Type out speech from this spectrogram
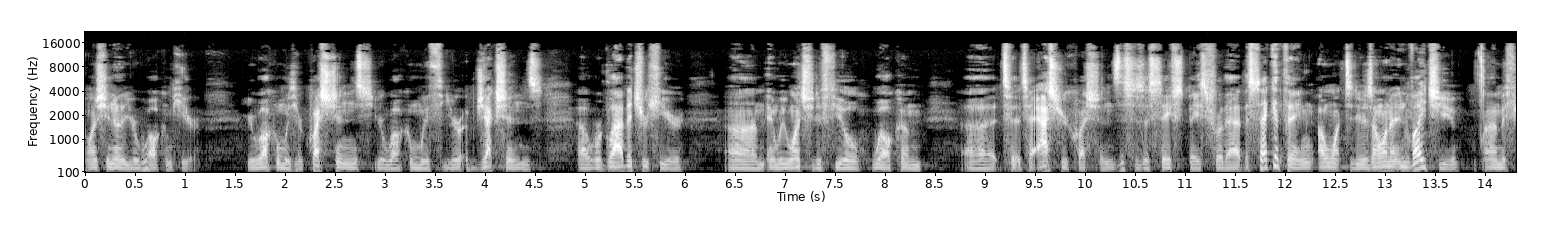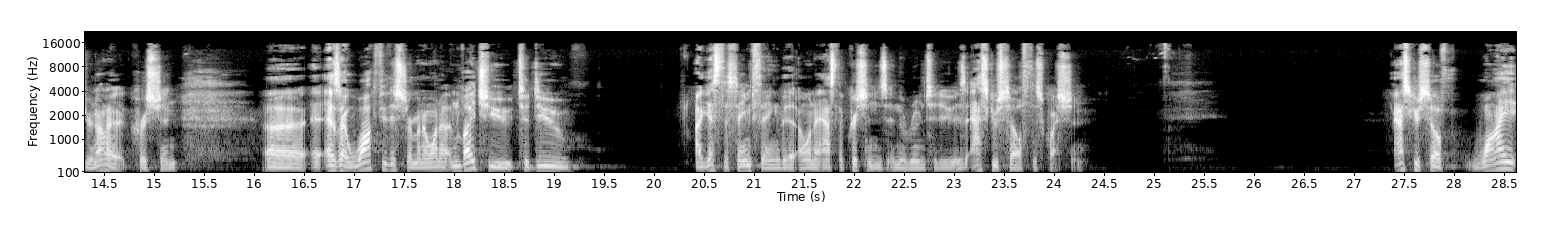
I want you to know that you're welcome here. You're welcome with your questions. You're welcome with your objections. Uh, we're glad that you're here, um, and we want you to feel welcome uh, to, to, ask your questions. This is a safe space for that. The second thing I want to do is I want to invite you, um, if you're not a Christian, uh, as I walk through this sermon, I want to invite you to do, I guess, the same thing that I want to ask the Christians in the room to do is ask yourself this question. Ask yourself, why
